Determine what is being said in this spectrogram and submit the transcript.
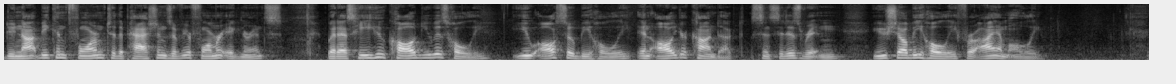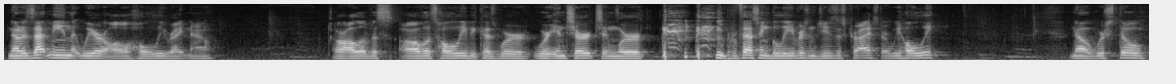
do not be conformed to the passions of your former ignorance, but as he who called you is holy, you also be holy in all your conduct, since it is written, You shall be holy, for I am holy. Now, does that mean that we are all holy right now? Are all of us all of us holy because we're we're in church and we're professing believers in Jesus Christ? Are we holy? No, we're still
